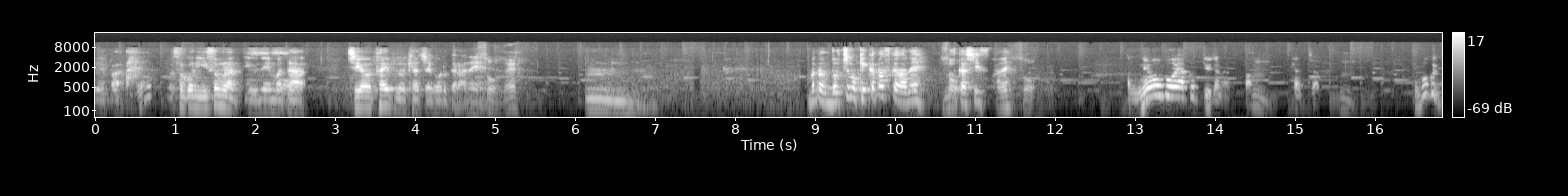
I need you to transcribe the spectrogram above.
でやっぱ、そこに磯村っていうね、また違うタイプのキャッチャーがおるからね。そうねうん。またどっちも結果出すからね、そう難しいっすよね。そあの女房役っていうじゃないですかう、う、んキャッチャー。うん、で僕、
